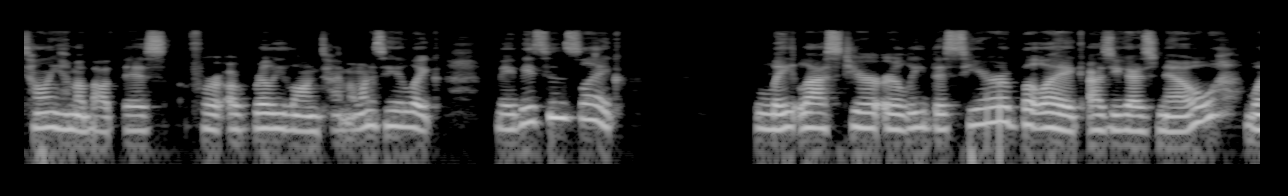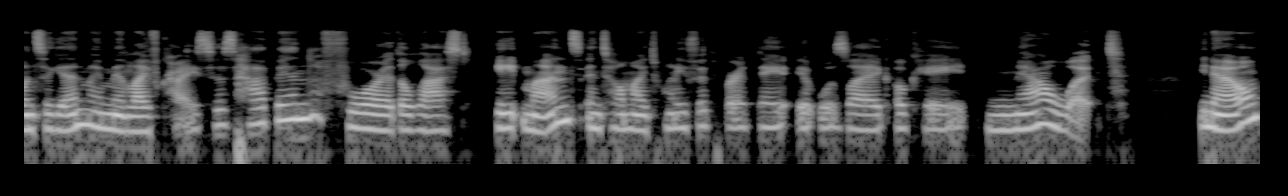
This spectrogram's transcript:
telling him about this for a really long time i want to say like maybe since like late last year, early this year. But, like, as you guys know, once again, my midlife crisis happened for the last eight months until my 25th birthday. It was like, okay, now what? You know,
